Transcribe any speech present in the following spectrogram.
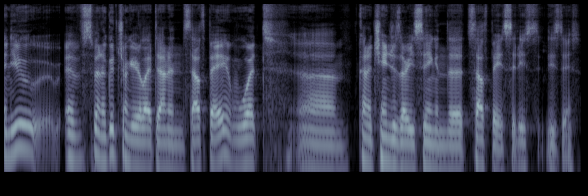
And you have spent a good chunk of your life down in South Bay. What um, kind of changes are you seeing in the South Bay cities these days?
